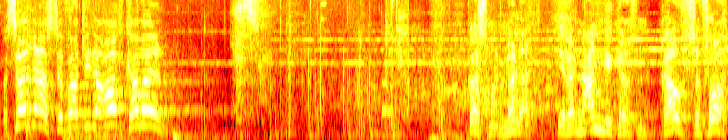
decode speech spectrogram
Was soll das? Sofort wieder raufkommen! Gossmann, Müller, wir werden angegriffen. Rauf, sofort!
